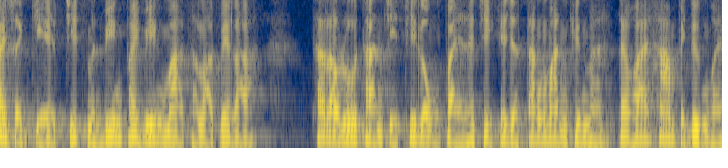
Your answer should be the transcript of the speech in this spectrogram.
อย ๆ สังเกตจิตมันวิ่งไปวิ่งมาตลอดเวลา ถ้าเรารู้ทันจิตที่หลงไปนะจิตก็จะตั้งมั่นขึ้นมา แต่ว่าห้ามไปดึงไว้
